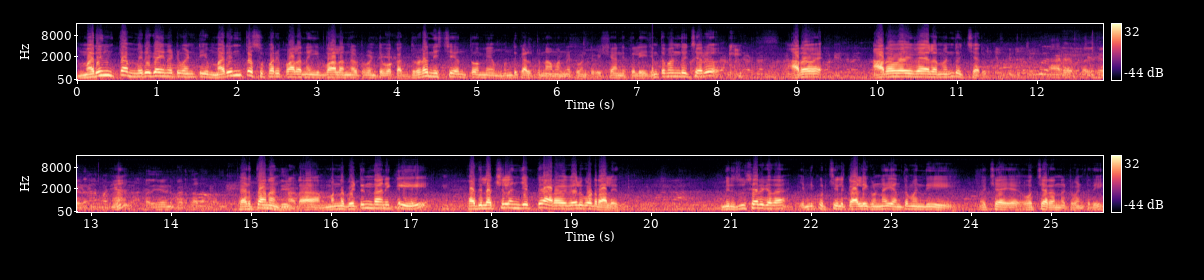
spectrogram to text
మరింత మెరుగైనటువంటి మరింత సుపరిపాలన ఇవ్వాలన్నటువంటి ఒక దృఢ నిశ్చయంతో మేము ముందుకెళ్తున్నాం అన్నటువంటి విషయాన్ని తెలియజే ఎంతమంది వచ్చారు? అరవై అరవై వేల మంది వచ్చారు. పెడతానంటున్నాడా? మొన్న పెట్టిన దానికి పది లక్షలు అని చెప్తే అరవై వేలు కూడా రాలేదు. మీరు చూశారు కదా ఎన్ని కుర్చీలు ఖాళీగా ఉన్నాయి ఎంతమంది వచ్చా వచ్చారన్నటువంటిది.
